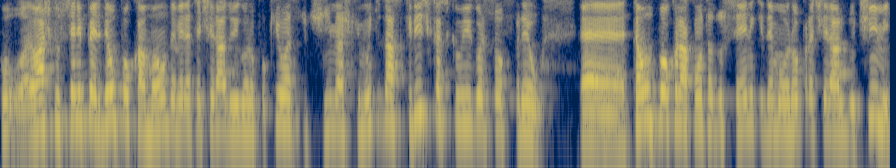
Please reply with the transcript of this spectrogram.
eu acho que o Ceni perdeu um pouco a mão, deveria ter tirado o Igor um pouquinho antes do time. Acho que muito das críticas que o Igor sofreu estão é, um pouco na conta do Ceni, que demorou para tirá-lo do time.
